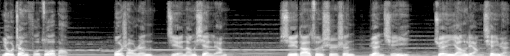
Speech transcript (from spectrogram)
由政府作保，不少人解囊献粮。西达村士绅苑勤义捐洋两千元，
